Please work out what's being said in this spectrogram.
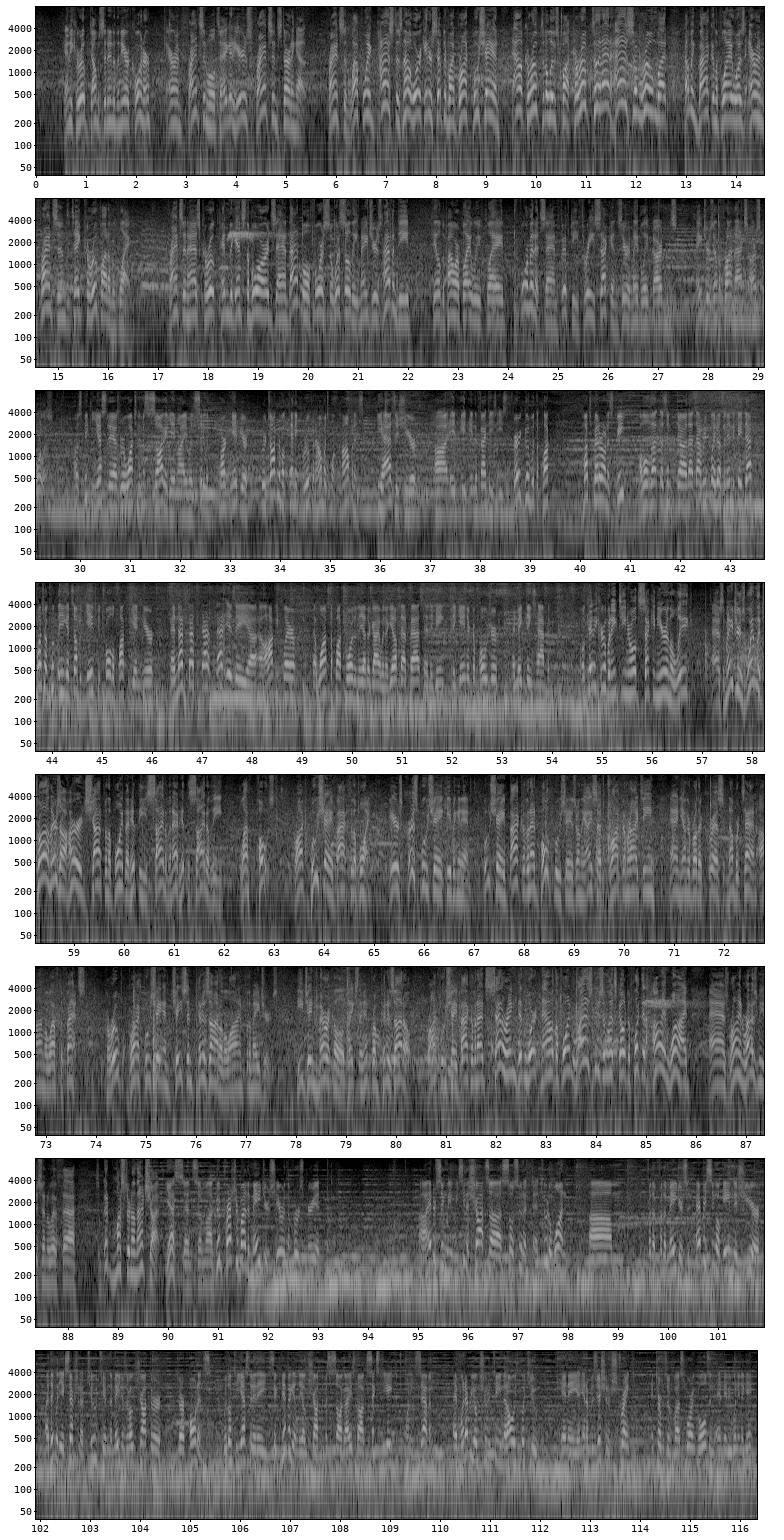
Kenny Corupe dumps it into the near corner. Aaron Franson will take it. Here's Franson starting out. Franson, left wing pass does not work. Intercepted by Brock Boucher. And now Corupe to the loose puck. Corupe to the net has some room, but coming back in the play was Aaron Franson to take Corupe out of the play. Franson has Corupe pinned against the boards, and that will force a whistle. The Majors have indeed killed the power play. We've played four minutes and 53 seconds here at Maple Leaf Gardens. Majors and the Frontenacs are scoreless. I was speaking yesterday as we were watching the Mississauga game. I was sitting with Mark Napier. We were talking about Kenny Corupe and how much more confidence he has this year uh, in, in, in, the fact that he's, he's, very good with the puck, much better on his feet. Although that doesn't uh, that that replay doesn't indicate that. Watch how quickly he gets up and gains control of the puck again here. And that that that that is a, uh, a hockey player that wants the puck more than the other guy when they get up that fast and they gain they gain their composure and make things happen. Well, Kenny an 18-year-old, second year in the league. As the Majors win the draw, and there's a hard shot from the point that hit the side of the net, hit the side of the left post. Brock Boucher back to the point. Here's Chris Boucher keeping it in. Boucher back of the net. Both Bouchers are on the ice. That's Brock, number 19, and younger brother Chris, number 10, on the left defense. Corupe, Brock Boucher, and Jason Pinizzato, the line for the Majors. DJ Miracle takes the hint from Pinizzato. Brock Boucher back of the net, centering, didn't work now the point. Rasmussen lets go, deflected high and wide as Ryan Rasmussen with uh, some good mustard on that shot. Yes, and some uh, good pressure by the Majors here in the first period. Uh, interesting, we, we see the shots uh, so soon at, at, two to one um, for the for the Majors. Every single game this year, I think with the exception of two, Tim, the Majors have outshot their their opponents. We looked at yesterday; they significantly outshot the Mississauga Ice Dogs, 68 to 27. And whenever you outshoot a team, that always puts you in a in a position of strength in terms of uh, scoring goals and, and maybe winning the game.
